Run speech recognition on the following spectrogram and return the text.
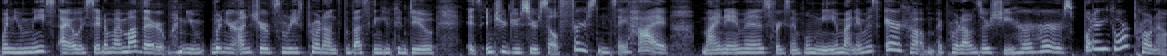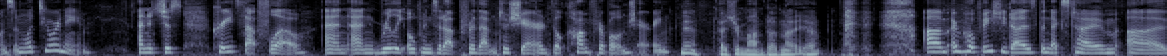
when you meet, I always say to my mother, when you when you're unsure of somebody's pronouns, the best thing you can do is introduce yourself first and say, "Hi, my name is, for example, me. My name is Erica. My pronouns are she, her, hers. What are your pronouns, and what's your name?" and it just creates that flow and and really opens it up for them to share and feel comfortable in sharing. Yeah. Has your mom done that yet? Um, I'm hoping she does the next time uh,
